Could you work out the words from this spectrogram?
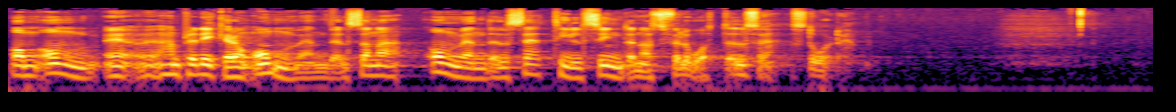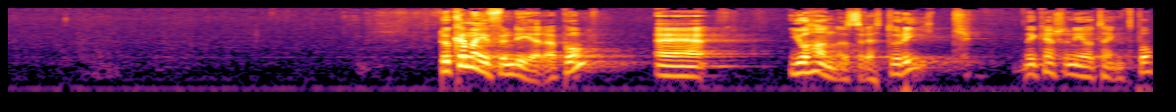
Om, om, eh, han predikar om omvändelserna, omvändelse till syndernas förlåtelse, står det. Då kan man ju fundera på eh, Johannes retorik. Det kanske ni har tänkt på.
